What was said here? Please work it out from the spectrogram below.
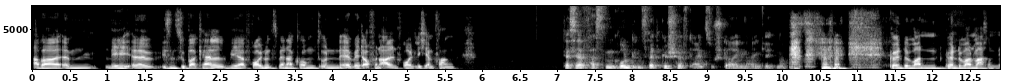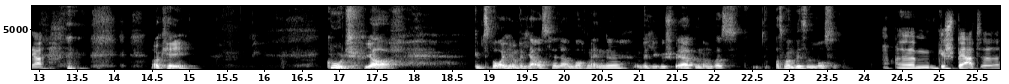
Aber ähm, nee, äh, ist ein super Kerl. Wir freuen uns, wenn er kommt und er wird auch von allen freundlich empfangen. Das ist ja fast ein Grund, ins Wettgeschäft einzusteigen, eigentlich. Ne? könnte, man, könnte man machen, ja. okay. Gut, ja. Gibt es bei euch irgendwelche Ausfälle am Wochenende? Irgendwelche Gesperrten? und was was man wissen muss? Ähm, Gesperrte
